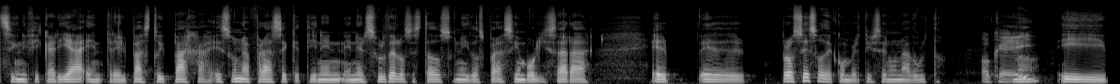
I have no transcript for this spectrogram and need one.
significaría entre el pasto y paja. Es una frase que tienen en el sur de los Estados Unidos para simbolizar a el, proceso de convertirse en un adulto. Ok. Y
